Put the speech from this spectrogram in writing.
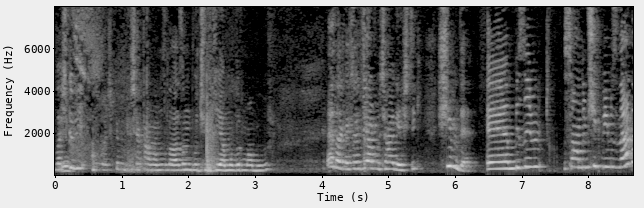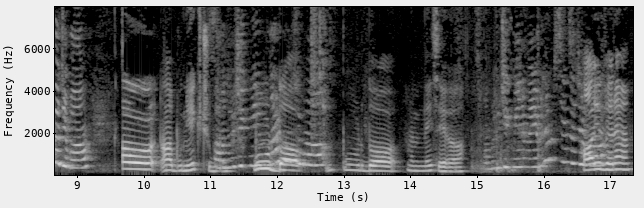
Başka bir başka bir bıçak almamız lazım. Bu çünkü yamulur mamulur. Evet arkadaşlar diğer bıçağa geçtik. Şimdi eee, bizim sandviç ekmeğimiz nerede acaba? Aa, aa bu niye küçük? Sandviç ekmeği Burada. Burada. Neyse ya. Sandviç ekmeğini verebilir misiniz acaba? Hayır veremem.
